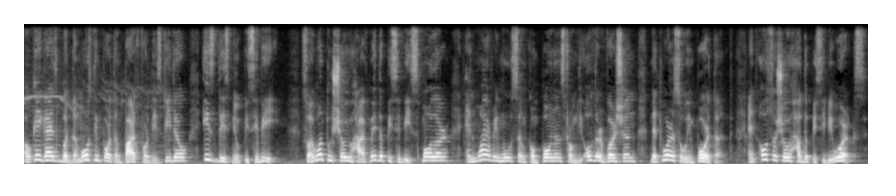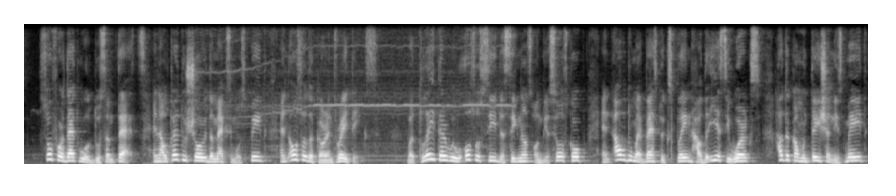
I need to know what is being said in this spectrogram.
Okay guys, but the most important part for this video is this new PCB. So I want to show you how I've made the PCB smaller and why I removed some components from the older version that weren't so important, and also show how the PCB works. So for that we'll do some tests, and I'll try to show you the maximum speed and also the current ratings. But later we will also see the signals on the oscilloscope and I will do my best to explain how the ESC works, how the commutation is made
